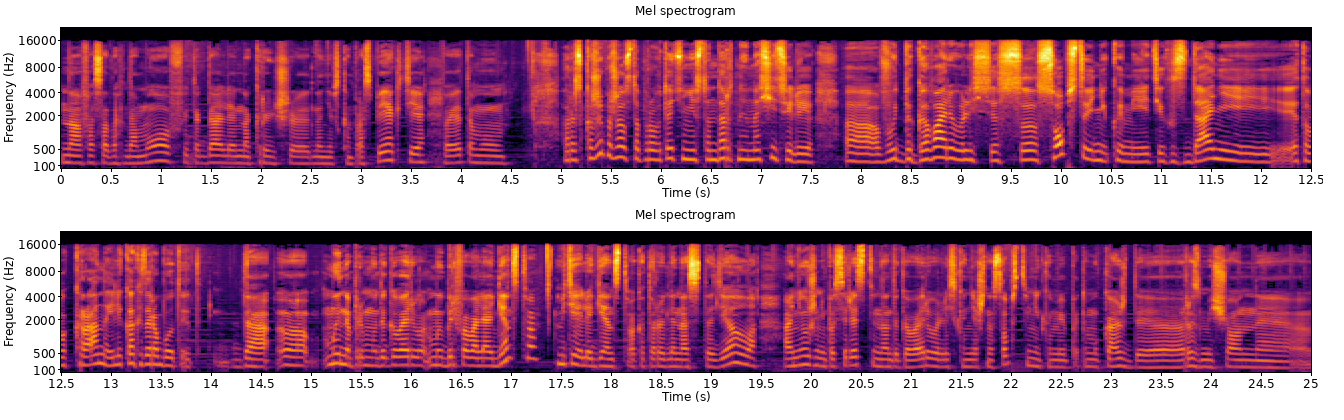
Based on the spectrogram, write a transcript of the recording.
на фасадах домов и так далее, на крыше на Невском проспекте. Поэтому Расскажи, пожалуйста, про вот эти нестандартные носители. А, вы договаривались с собственниками этих зданий, этого крана, или как это работает? Да, э, мы напрямую договаривали, мы брифовали агентство, метель-агентство, которое для нас это делало, они уже непосредственно договаривались, конечно, с собственниками, поэтому каждая размещенная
